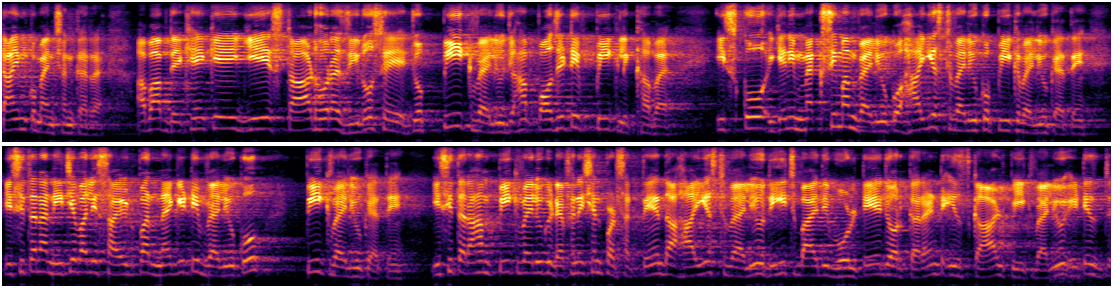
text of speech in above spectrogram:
टाइम को मेंशन कर रहा है। अब आप देखें कि ये स्टार्ट हो रहा है ज़ीरो से, जो पीक वैल्यू जहाँ पॉजिटिव पीक लिखा हुआ है, इसको, यानी मैक्सिमम वैल्यू को हाईएस्ट वैल्यू को पीक वैल्यू कहते हैं। इसी तरह नीचे वाली साइड पर नेगेटिव वैल्यू को पीक वैल्यू कहते हैं। इसी तरह हम पीक वैल्यू की डेफिनेशन पढ़ सकते हैं। The highest value reach by the voltage और current is called peak value it is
